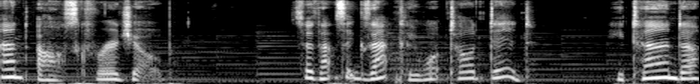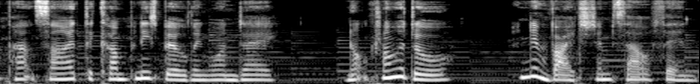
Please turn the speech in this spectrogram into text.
and ask for a job. So that's exactly what Todd did. He turned up outside the company's building one day, knocked on the door, and invited himself in.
